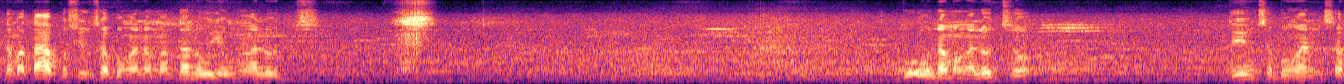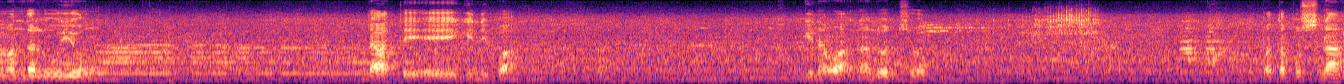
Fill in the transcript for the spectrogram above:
na matapos yung sabungan ng Mandaluyong mga lods. Buo na mga lods, oh. Ito yung sabungan sa Mandaluyong. Dati, eh, giniba. Ginawa na lods, oh. Patapos na.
